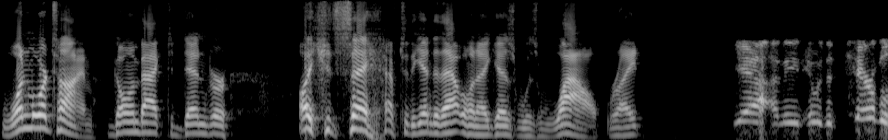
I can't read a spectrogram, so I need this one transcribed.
one more time, going back to Denver – all you could say after the end of that one, I guess, was wow, right? Yeah, I mean, it was a terrible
